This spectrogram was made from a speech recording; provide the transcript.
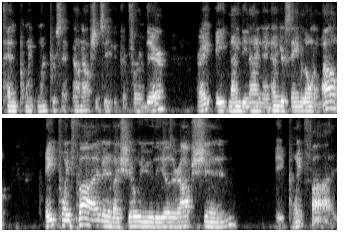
10.1% down option, so you can confirm there right? 899, 900, same loan amount. 8.5, and if I show you the other option, 8.5.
